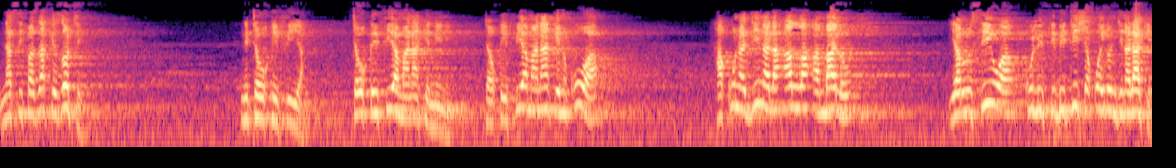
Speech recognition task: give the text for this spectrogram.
na sifa zake zote ni tawqifia. Tawqifia maana yake nini? Tawqifia maana yake ni kuwa hakuna jina la Allah ambalo yaruhusiwa kulithibitisha kuwa hilo jina lake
